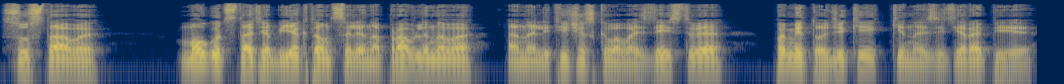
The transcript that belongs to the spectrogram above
суставы, могут стать объектом целенаправленного аналитического воздействия по методике кинезитерапии.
